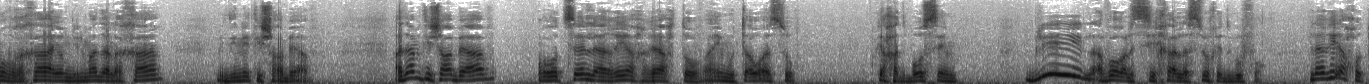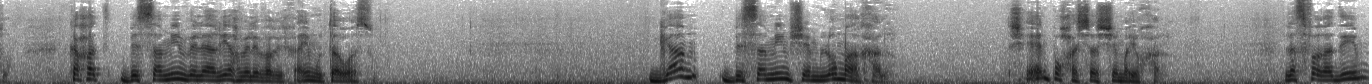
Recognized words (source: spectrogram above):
וברכה, היום נלמד הלכה מדיני תשעה באב. אדם בתשעה באב רוצה להריח ריח טוב, האם מותר או אסור? לקחת בושם, בלי לעבור על שיחה, לסוך את גופו, להריח אותו. לקחת בשמים ולהריח ולברך, האם מותר או אסור? גם בשמים שהם לא מאכל, שאין פה חשש שמא יאכל. לספרדים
